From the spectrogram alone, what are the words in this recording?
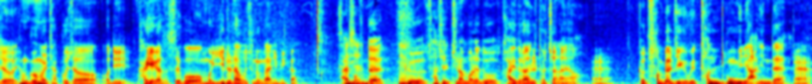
저 현금을 자꾸 저 어디 가게 가서 쓰고 뭐 일을 하고 주는 거 아닙니까? 아니 뭐 사실- 근데 예. 그 사실 지난번에도 가이드라인을 뒀잖아요. 예. 그 선별 지급이 전 국민이 아닌데 예.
